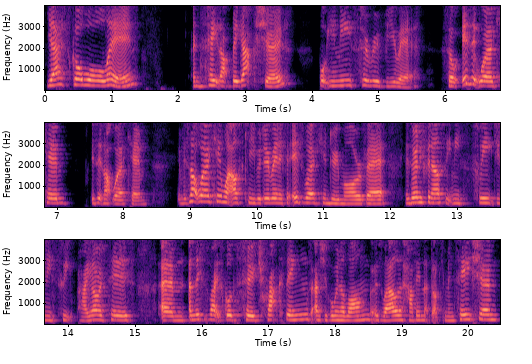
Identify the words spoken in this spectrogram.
Yes, go all in and take that big action, but you need to review it. So is it working? Is it not working? If it's not working, what else can you be doing? If it is working, do more of it. Is there anything else that you need to tweak? Do you need to tweak priorities? Um, and this is why it's good to track things as you're going along as well and having that documentation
